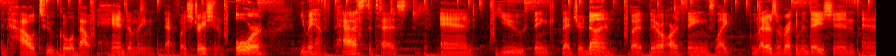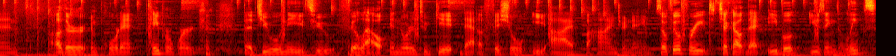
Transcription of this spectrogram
and how to go about handling that frustration. Or you may have passed the test and you think that you're done, but there are things like letters of recommendation and other important paperwork that you will need to fill out in order to get that official EI behind your name. So feel free to check out that ebook using the links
